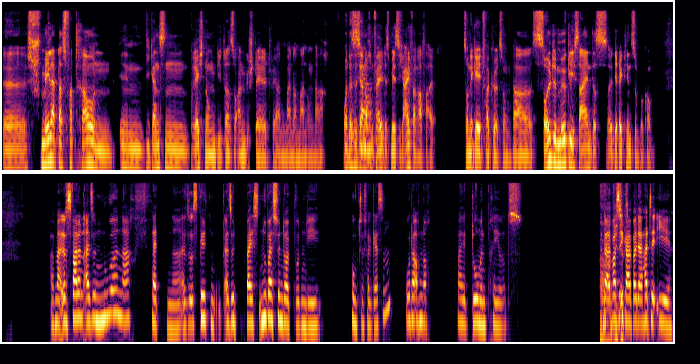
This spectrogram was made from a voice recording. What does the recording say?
äh, schmälert das Vertrauen in die ganzen Berechnungen, die da so angestellt werden, meiner Meinung nach. Und das ist ja, ja noch ein verhältnismäßig einfacher Fall. So eine Gate-Verkürzung. Da sollte möglich sein, das äh, direkt hinzubekommen. Warte mal, das war dann also nur nach Fett, ne? Also es gilt, also bei, nur bei Sündorp wurden die Punkte vergessen oder auch noch bei Domen Preutz? Ah, da war es egal, weil der hatte eh,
